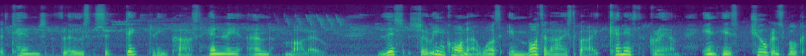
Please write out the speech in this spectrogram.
the Thames flows sedately past Henley and Marlow. This serene corner was immortalized by Kenneth Grahame in his children's book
